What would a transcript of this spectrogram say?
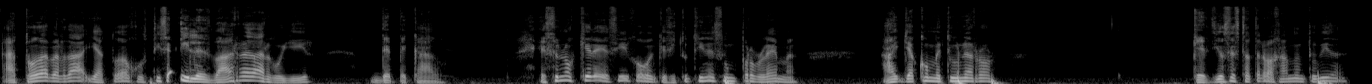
A toda verdad y a toda justicia. Y les va a redargullir de pecado. Eso no quiere decir, joven, que si tú tienes un problema, ay, ya cometí un error, que Dios está trabajando en tu vida,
